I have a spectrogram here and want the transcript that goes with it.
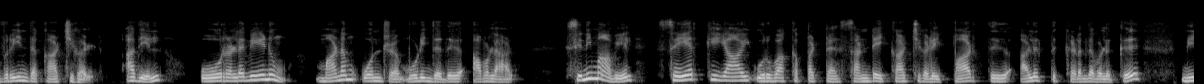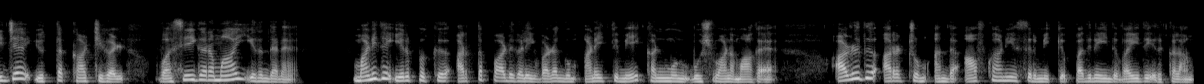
விரிந்த காட்சிகள். அதில் ஓரளவேனும் மனம் ஒன்ற முடிந்தது அவளால். சினிமாவில் செயற்கையாய் உருவாக்கப்பட்ட சண்டை காட்சிகளை பார்த்து அழுத்து கிடந்தவளுக்கு நிஜ யுத்த காட்சிகள் வசீகரமாய் இருந்தன. மனித இருப்புக்கு அர்த்தப்பாடுகளை வழங்கும் அனைத்துமே கண்முன் புஷ்வானமாக. அழுது அரற்றும் அந்த ஆப்கானிய சிறுமிக்கு பதினைந்து வயது இருக்கலாம்.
